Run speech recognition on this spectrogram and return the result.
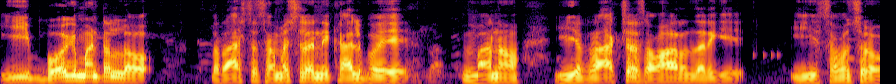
ఈ భోగి మంటల్లో రాష్ట్ర సమస్యలన్నీ కాలిపోయి మనం ఈ రాక్షస సంహారం జరిగి ఈ సంవత్సరం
